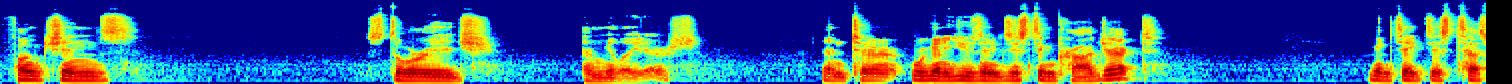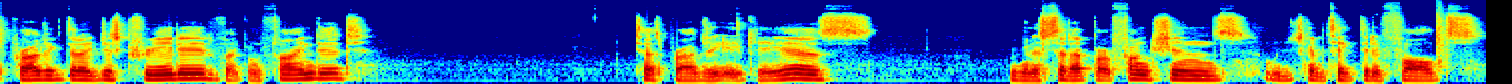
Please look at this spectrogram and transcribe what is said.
functions, storage, emulators. Enter. We're going to use an existing project. I'm going to take this test project that I just created, if I can find it. Test project AKS. We're going to set up our functions. We're just going to take the defaults,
